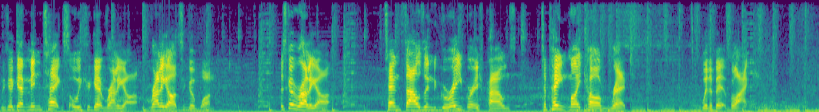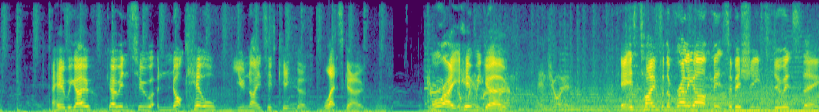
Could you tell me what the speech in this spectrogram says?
We could get Mintex or we could get Ralliart. Rally Art's a good one. Let's go Ralliart. 10,000 Great British pounds to paint my car red with a bit of black. Here we go. Go into Knockhill, United Kingdom. Let's go. Alright, here we go. Enjoy it. It is time for the Ralliart Mitsubishi to do its thing.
